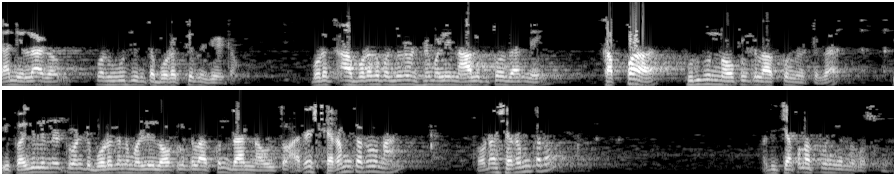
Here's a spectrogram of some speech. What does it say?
దాన్ని ఇలాగ కొన్ని ఊది ఇంత బుడక కింద చేయటం. బుడక ఆ బుడక పొందిన వెంటనే మళ్ళీ నాలుగుతో దాన్ని కప్ప పురుగును లోపలికి లాక్కున్నట్టుగా ఈ పగిలినటువంటి బుడగను మళ్ళీ లోపలికి లాక్కుని దాన్ని నవ్వుతాం అదే శరం కరోనా తోడా శరం కరో అది చెప్పలత్వం కిందకు వస్తుంది.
